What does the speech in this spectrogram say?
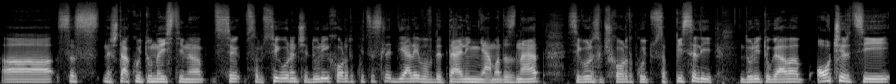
а, с неща, които наистина съм сигурен, че дори хората, които са следяли в детайли, няма да знаят. Сигурен съм, че хората, които са писали дори тогава очерци,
